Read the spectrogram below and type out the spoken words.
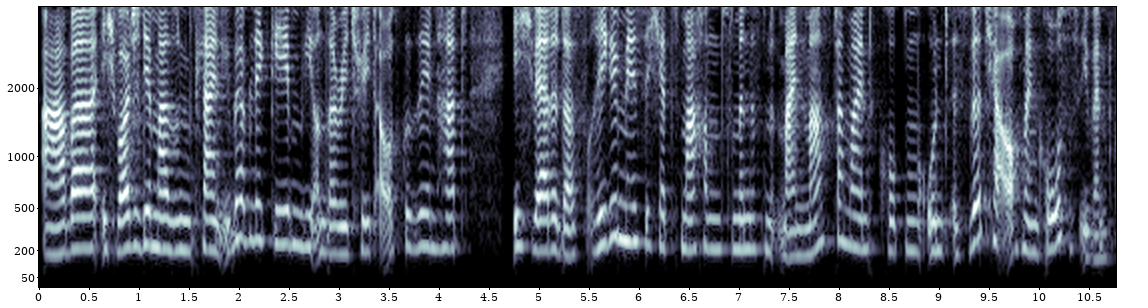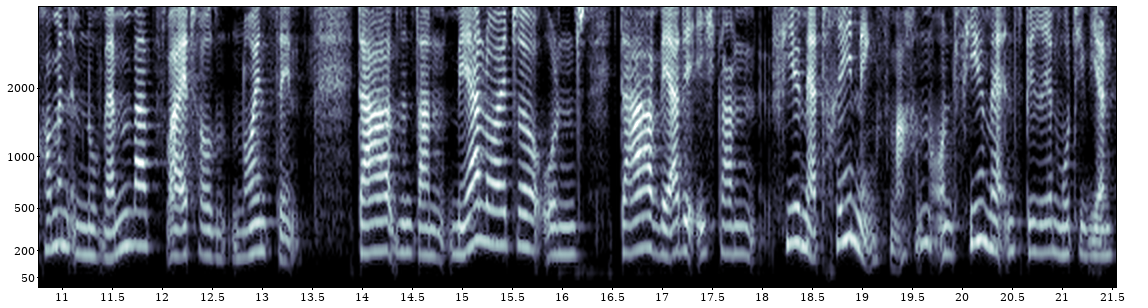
Aber ich wollte dir mal so einen kleinen Überblick geben, wie unser Retreat ausgesehen hat. Ich werde das regelmäßig jetzt machen, zumindest mit meinen Mastermind-Gruppen. Und es wird ja auch mein großes Event kommen im November 2019. Da sind dann mehr Leute und da werde ich dann viel mehr Trainings machen und viel mehr inspirieren, motivieren.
